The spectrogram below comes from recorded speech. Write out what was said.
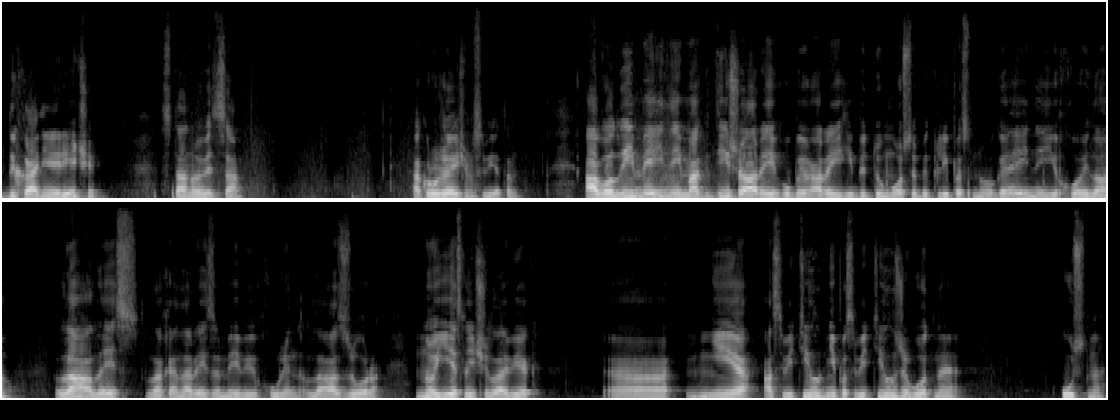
дыхание речи становится окружающим светом. А воли мейный магдиша арей губы арей гибету мособы клипас нога и хойло – лалес лахена рейза меви хулин лазора. Но если человек э, не осветил, не посвятил животное устно,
